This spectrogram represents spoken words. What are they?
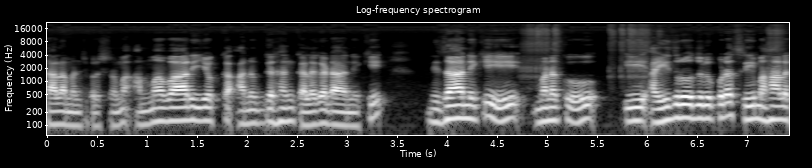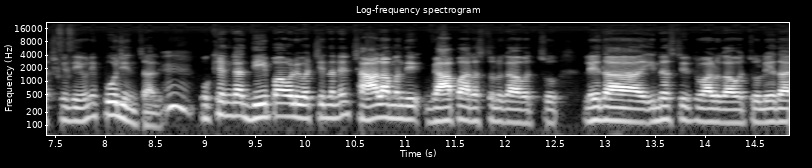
చాలా మంచి ప్రశ్న. అమ్మ. అమ్మవారి యొక్క అనుగ్రహం కలగడానికి నిజానికి మనకు ఈ ఐదు రోజులు కూడా శ్రీ మహాలక్ష్మి దేవిని పూజించాలి ముఖ్యంగా దీపావళి వచ్చిందని చాలా మంది వ్యాపారస్తులు కావచ్చు లేదా ఇండస్ట్రీ వాళ్ళు కావచ్చు లేదా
